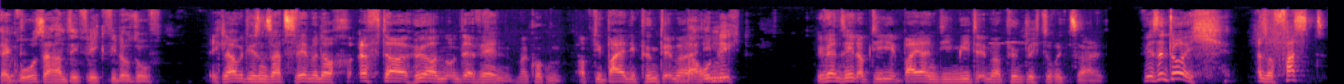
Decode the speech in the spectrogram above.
der große Hansi Flick Philosoph. Ich glaube, diesen Satz werden wir noch öfter hören und erwähnen. Mal gucken, ob die Bayern die Punkte immer. Warum nicht? Wir werden sehen, ob die Bayern die Miete immer pünktlich zurückzahlen. Wir sind durch. Also fast,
